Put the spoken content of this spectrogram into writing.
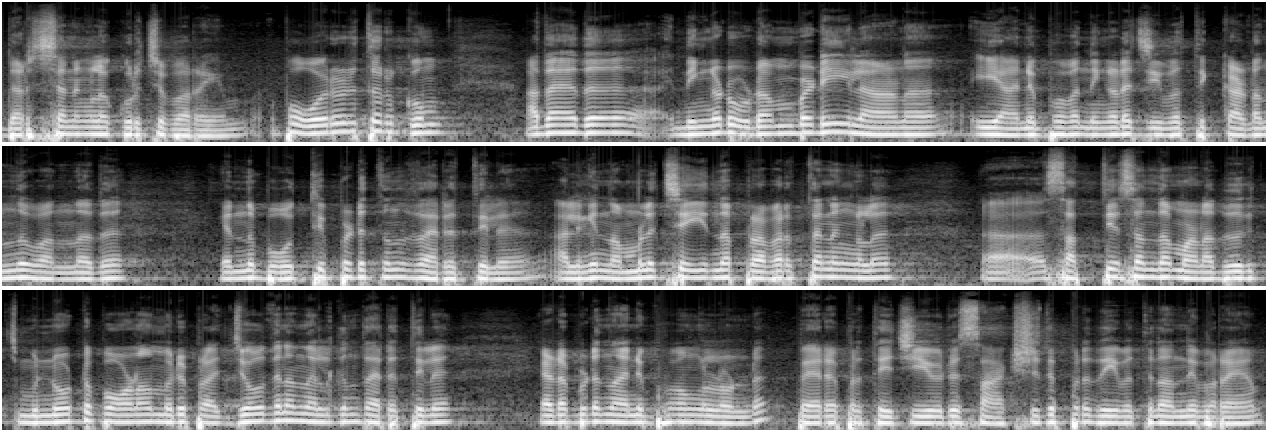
ദർശനങ്ങളെക്കുറിച്ച് പറയും. അപ്പോൾ ഓരോരുത്തർക്കും അതായത് നിങ്ങളുടെ ഉടമ്പടിയിലാണ് ഈ അനുഭവം നിങ്ങളുടെ ജീവിതത്തിൽ കടന്നു വന്നത് എന്ന് ബോധ്യപ്പെടുത്തുന്ന തരത്തിൽ അല്ലെങ്കിൽ നമ്മൾ ചെയ്യുന്ന പ്രവർത്തനങ്ങൾ സത്യസന്ധമാണ്. അത് മുന്നോട്ട് പോകണം ഒരു പ്രചോദനം നൽകുന്ന തരത്തിൽ ഇടപെടുന്ന അനുഭവങ്ങളുണ്ട്. പേരെ പ്രത്യേകിച്ച് ഈ ഒരു സാക്ഷിതപ്ര ദൈവത്തിന് നന്ദി പറയാം.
